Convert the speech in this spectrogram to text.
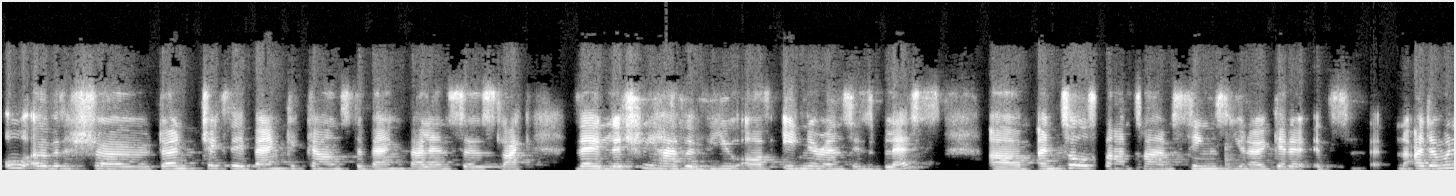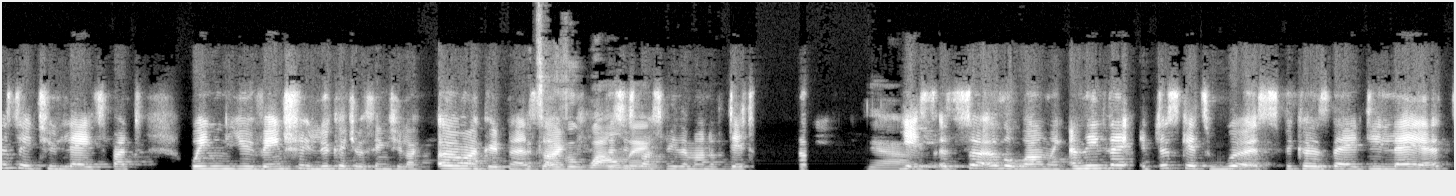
all over the show. Don't check their bank accounts, the bank balances. Like they literally have a view of ignorance is bliss. Um, until sometimes things, you know, get it. It's I don't want to say too late, but when you eventually look at your things, you're like, oh my goodness, it's like, overwhelming. This is supposed to be the amount of debt yeah. Yes, it's so overwhelming. And then they, it just gets worse because they delay it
